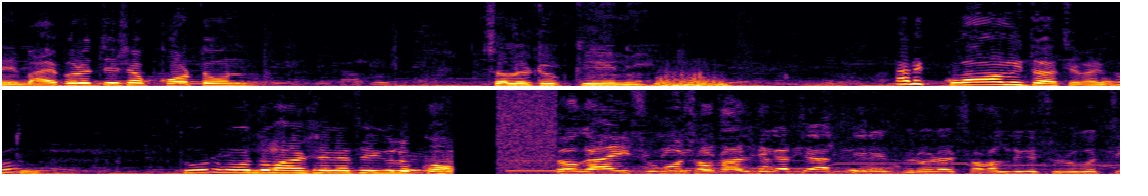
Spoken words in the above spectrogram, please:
নেই। ভাইপোর হচ্ছে সব কটন চলো একটু কিনে নি। আরে কমই তো আছে ভাইপো। তোর মতো মানুষের কাছে এগুলো কম। তো গাই শুভ সকাল ঠিক আছে? আজকের এই ভিডিওটা সকাল থেকে শুরু করছি।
